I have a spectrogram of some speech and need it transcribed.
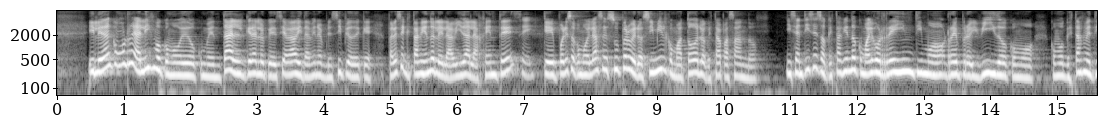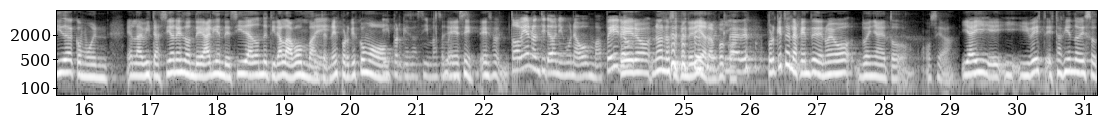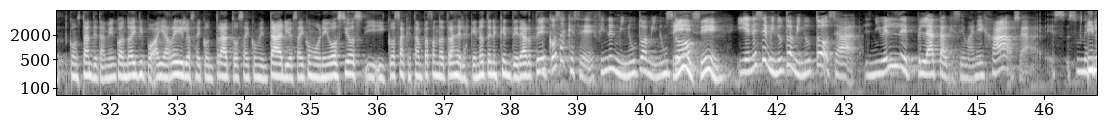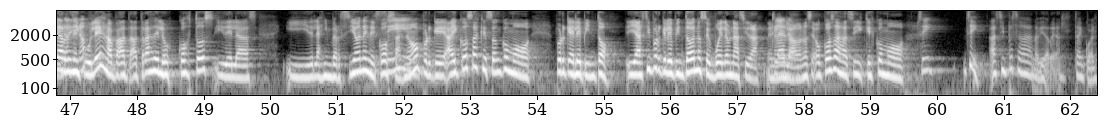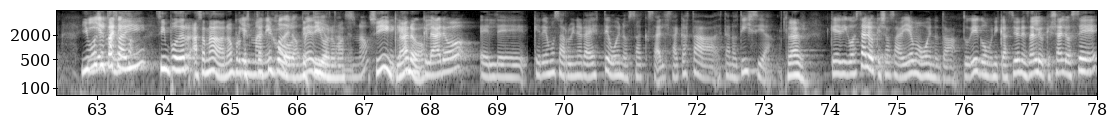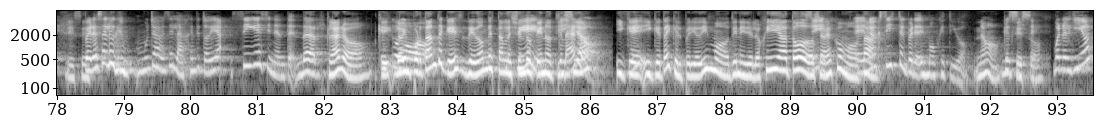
Y le dan como un realismo como de documental, que era lo que decía Gaby también al principio, de que parece que estás viéndole la vida a la gente, Sí. que por eso como lo hace súper verosímil como a todo lo que está pasando. Y sentís eso, que estás viendo como algo re íntimo, re prohibido, como, como que estás metida como en, en las habitaciones donde alguien decide a dónde tirar la bomba, Sí. ¿entendés? Porque es como... Y porque es así, más o eh, menos. sí, es, Todavía no han tirado ninguna bomba, pero. pero no nos sorprendería tampoco. Claro. Porque esta es la gente de nuevo dueña de todo. O sea, y ahí y, y ves, estás viendo eso constante también cuando hay tipo, hay arreglos, hay contratos, hay comentarios, hay como negocios y, y cosas que están pasando atrás de las que no tenés que Y enterarte. cosas que se definen minuto a minuto. Sí, sí. Y en ese minuto a minuto, o sea, el nivel de plata que se maneja, o sea, es, es un Y la ridiculez atrás de los costos y de las y de las inversiones de cosas, Sí. ¿no? Porque hay cosas que son como porque le pintó. Y así porque le pintó no se vuela una ciudad en Claro. algún lado, no sé, o cosas así, que es como Sí. Sí, así pasa la vida real, tal cual. Y Y vos estás manejo- ahí sin poder hacer nada, ¿no? Porque y el estás tipo de los testigo nomás. también, ¿no? Sí, Que claro. claro el de queremos arruinar a este, bueno, saca, saca esta, esta noticia. Claro. Que digo, es algo que ya sabíamos, bueno, ta, estudié comunicación, es algo que ya lo sé, Sí, sí. pero es algo que muchas veces la gente todavía sigue sin entender. Claro. Que Lo importante que es de dónde están leyendo Sí, qué noticia. claro. Y que, y que, tal, que el periodismo tiene ideología, todo. O sea, es como. eh, ta. no existe el periodismo objetivo. No, ¿qué No es eso? Bueno, el guion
